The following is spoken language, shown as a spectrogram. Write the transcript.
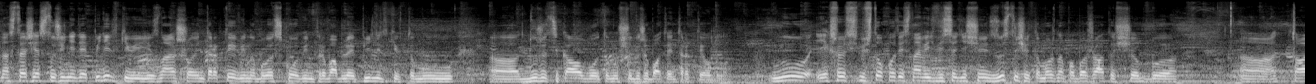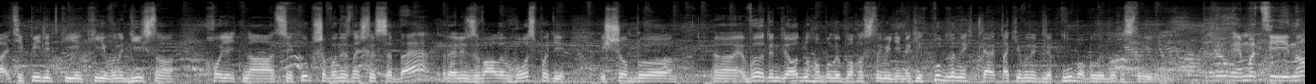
У нас теж є служіння для підлітків, і знаю, що інтерактив він обов'язково він приваблює підлітків, тому е, дуже цікаво було, тому що дуже багато інтерактиву було. Ну, якщо відштовхуватись навіть від сьогоднішньої зустрічі, то можна побажати, щоб е, та ті підлітки, які вони дійсно ходять на цей клуб, щоб вони знайшли себе, реалізували в Господі, і щоб е, ви один для одного були благословенням, як і клуб для них, так і вони для клуба були благословенням. емоційно.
